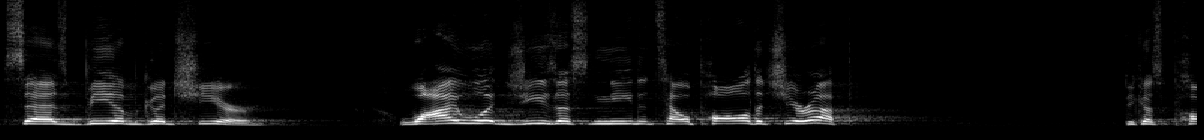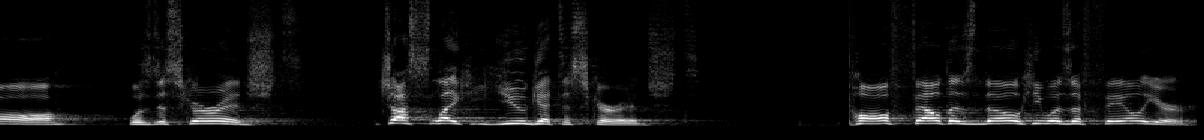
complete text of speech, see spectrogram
says, Be of good cheer. Why would Jesus need to tell Paul to cheer up? Because Paul was discouraged, just like you get discouraged. Paul felt as though he was a failure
